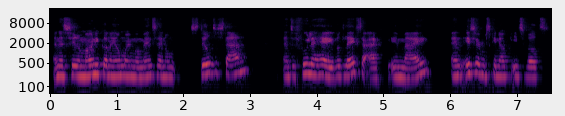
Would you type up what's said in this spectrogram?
En een ceremonie kan een heel mooi moment zijn om stil te staan en te voelen, hé, hey, wat leeft er eigenlijk in mij? En is er misschien ook iets wat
